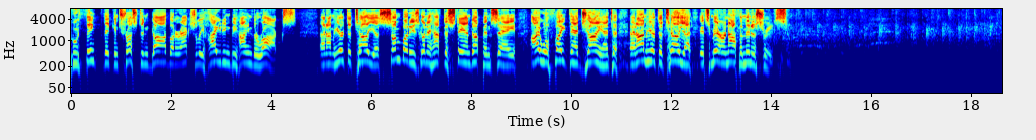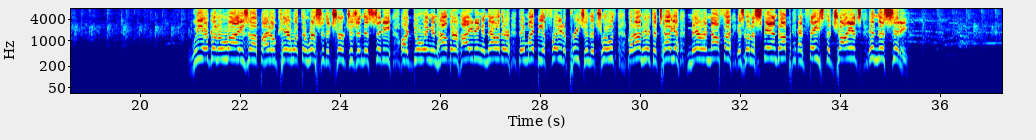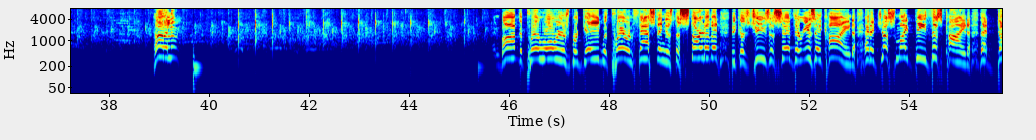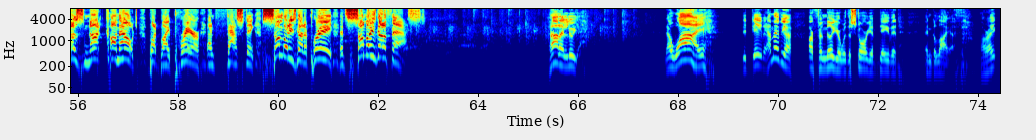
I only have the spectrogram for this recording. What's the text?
who think they can trust in God but are actually hiding behind the rocks. And I'm here to tell you somebody's going to have to stand up and say, I will fight that giant. And I'm here to tell you it's Maranatha Ministries. We are going to rise up. I don't care what the rest of the churches in this city are doing and how they're hiding and now they're, they might be afraid of preaching the truth. But I'm here to tell you, Maranatha is going to stand up and face the giants in this city. Hallelujah. And Bob, the Prayer Warriors Brigade with prayer and fasting is the start of it because Jesus said there is a kind, and it just might be this kind that does not come out but by prayer and fasting. Somebody's got to pray and somebody's got to fast. Hallelujah. Now, why did David, how many of you are familiar with the story of David and Goliath? All right?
